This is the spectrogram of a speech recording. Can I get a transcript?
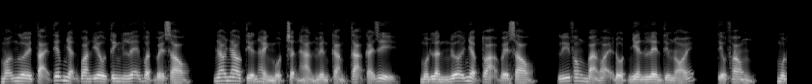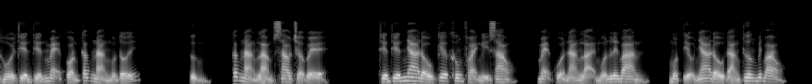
mọi người tại tiếp nhận quan yêu tinh lễ vật về sau, nhao nhao tiến hành một trận hàn huyên cảm tạ cái gì, một lần nữa nhập tọa về sau, lý phong bà ngoại đột nhiên lên tiếng nói, tiểu phong, một hồi tiến tiến mẹ con các nàng muốn tới. Ừ các nàng làm sao trở về? Thiến Thiến nha đầu kia không phải nghĩ sao, mẹ của nàng lại muốn lên ban, một tiểu nha đầu đáng thương biết bao,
